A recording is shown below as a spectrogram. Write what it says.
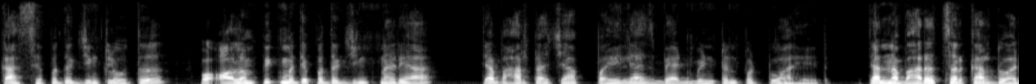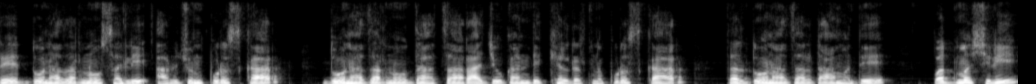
कांस्यपदक जिंकलं होतं व ऑलिम्पिकमध्ये पदक जिंकणाऱ्या त्या भारताच्या पहिल्याच बॅडमिंटनपटू आहेत. त्यांना भारत सरकारद्वारे दोन हजार नऊ साली अर्जुन पुरस्कार दोन हजार नऊ दहाचा राजीव गांधी खेलरत्न पुरस्कार तर दोन हजार दहामध्ये पद्मश्री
